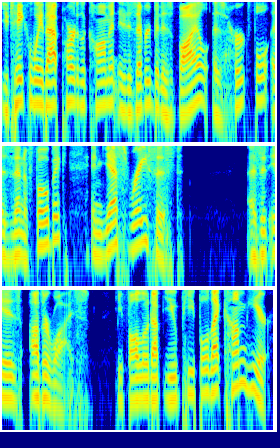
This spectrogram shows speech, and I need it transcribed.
You take away that part of the comment, it is every bit as vile, as hurtful, as xenophobic, and yes, racist as it is otherwise. He followed up, you people that come here.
